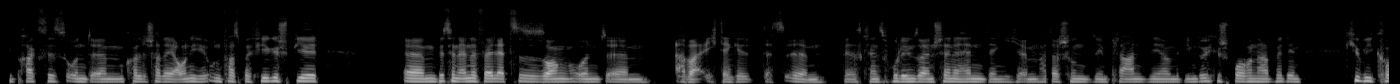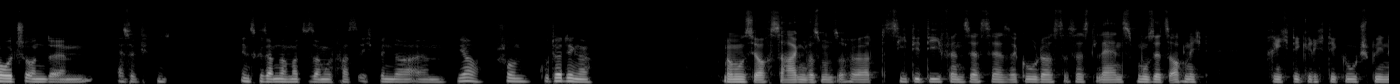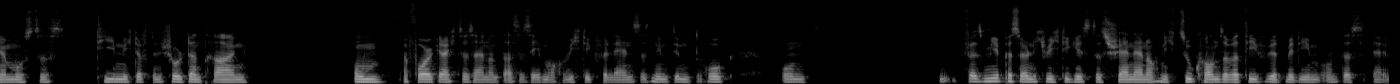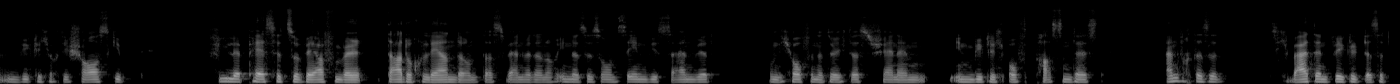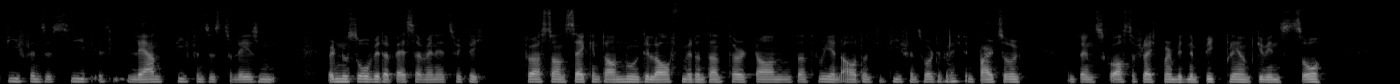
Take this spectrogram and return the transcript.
die Praxis und ähm, College hat er ja auch nicht unfassbar viel gespielt. Ähm, bisschen NFL letzte Saison und ähm, aber ich denke, das ähm, wäre das kleinste Problem sein. Shanahan, denke ich, ähm, hat da schon den Plan, den er mit ihm durchgesprochen hat, mit dem QB-Coach und ähm, also insgesamt nochmal zusammengefasst, ich bin da ähm, ja schon guter Dinge. Man muss ja auch sagen, was man so hört, sieht die Defense ja sehr, sehr gut aus. Das heißt, Lance muss jetzt auch nicht richtig, richtig gut spielen. Er muss das Team nicht auf den Schultern tragen. um erfolgreich zu sein. Und das ist eben auch wichtig für Lance. Das nimmt ihm Druck. Und was mir persönlich wichtig ist, dass Shannon auch nicht zu konservativ wird mit ihm und dass er ihm wirklich auch die Chance gibt, viele Pässe zu werfen, weil dadurch lernt er und das werden wir dann auch in der Saison sehen, wie es sein wird. Und ich hoffe natürlich, dass Shannon ihn wirklich oft passen lässt. Einfach, dass er sich weiterentwickelt, dass er Defenses sieht, es lernt, Defenses zu lesen, weil nur so wird er besser, wenn jetzt wirklich First Down, Second Down nur gelaufen wird und dann Third Down und dann Three and Out und die Defense holt vielleicht den Ball zurück und dann scorest du vielleicht mal mit einem Big Play und gewinnst so.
